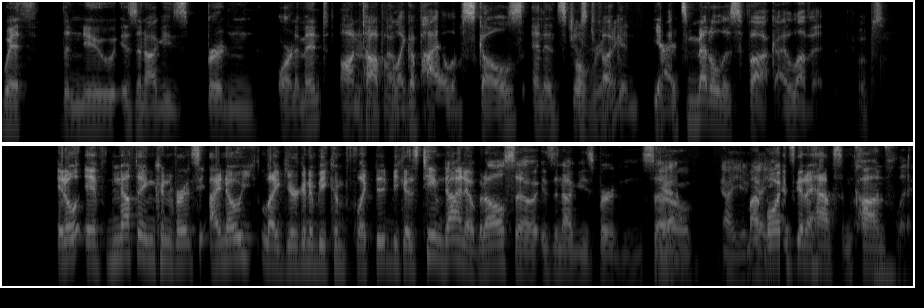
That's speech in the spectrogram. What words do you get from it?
with the new Izanagi's burden ornament on Mhm. top of Oh. like a pile of skulls, and it's just really? fucking yeah, it's metal as fuck. I love it Oops. it'll if nothing converts i know like you're gonna be conflicted because team dino but also Izanagi's burden so Yeah, you, my yeah, you- boy's gonna have some conflict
